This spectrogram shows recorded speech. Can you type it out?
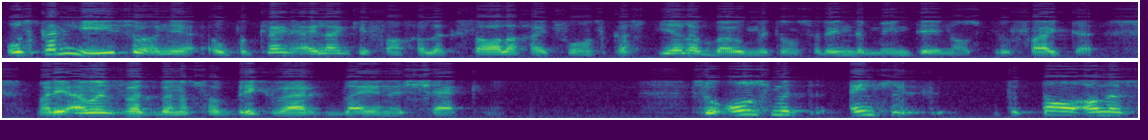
Ons kan nie hierso in die, op 'n klein eilandjie van geluksaligheid vir ons kastele bou met ons rendemente en ons profite, maar die ouens wat binne ons fabriek werk bly in 'n shack nie. So ons moet eintlik totaal anders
